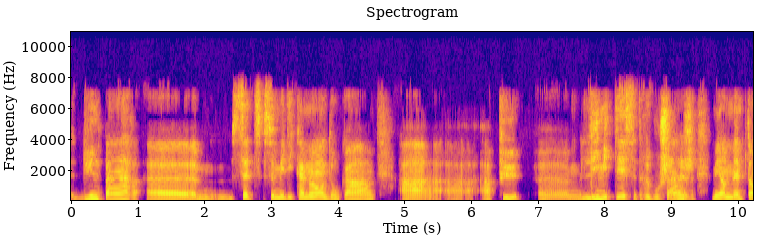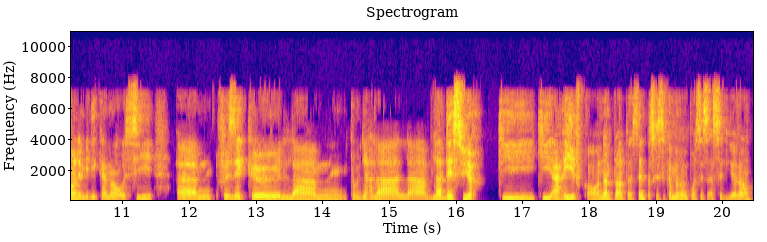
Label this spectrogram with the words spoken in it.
d'une part, euh, ce médicament donc, a, a, pu euh, limiter ce rebouchage, mais en même temps, le médicament aussi euh, faisait que la, comment dire, la, la, blessure qui, qui, arrive quand on implante un stent, parce que c'est quand même un processus assez violent,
